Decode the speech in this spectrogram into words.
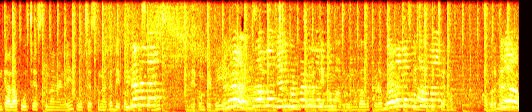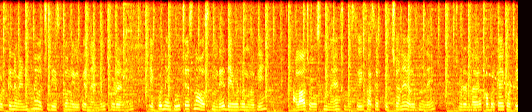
ఇంకా అలా పూజ చేసుకున్నానండి. పూజ చేసుకున్నాక దీపం పెట్టేశాను. దీపం పెట్టి ఇంకా ఆరతిచ్చాను. తర్వాత ఏమో మా బ్రూనో బాబుకి కూడా బొట్టు పెట్టేసి ఆరతిచ్చాను. కొబ్బరికాయ కొట్టిన వెంటనే వచ్చి తీసుకొని వెళ్ళిపోయిందండి. చూడండి ఎప్పుడు నేను పూజ చేసినా వస్తుంది దేవుడి రూమ్లోకి. అలా చూస్తుంది చూసి కాసేపు కూర్చొని వెళ్తుంది. చూడండి కొబ్బరికాయ కొట్టి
